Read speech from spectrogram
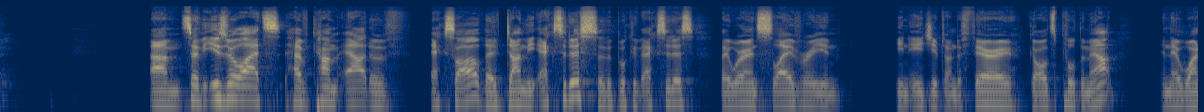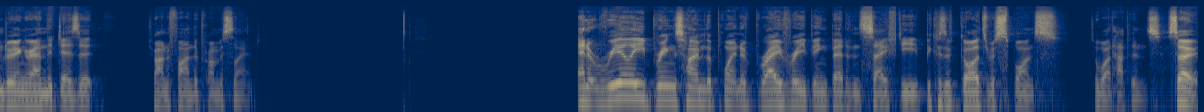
um, so, the Israelites have come out of exile. They've done the Exodus, so the book of Exodus. They were in slavery in, in Egypt under Pharaoh. God's pulled them out, and they're wandering around the desert trying to find the promised land. And it really brings home the point of bravery being better than safety because of God's response to what happens. So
